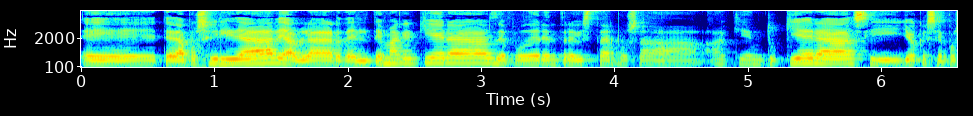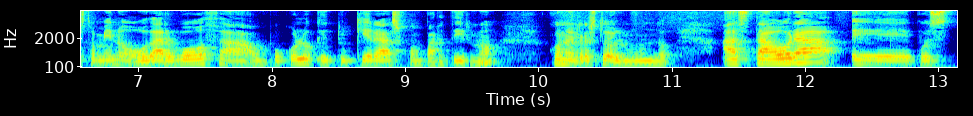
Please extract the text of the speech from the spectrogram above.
eh, te da posibilidad de hablar del tema que quieras, de poder entrevistar pues, a, quien tú quieras y yo qué sé, pues también o, dar voz a un poco lo que tú quieras compartir, ¿no? Con el resto del mundo. Hasta ahora, eh, pues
